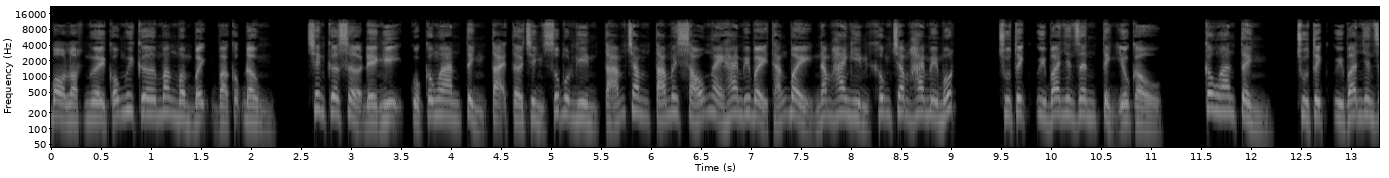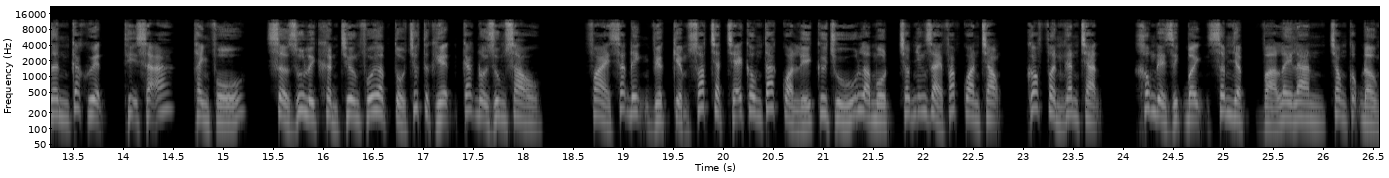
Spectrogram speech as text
bỏ lọt người có nguy cơ mang mầm bệnh vào cộng đồng. Trên cơ sở đề nghị của Công an tỉnh tại tờ trình số 1886 ngày 27 tháng 7 năm 2021, Chủ tịch Ủy ban nhân dân tỉnh yêu cầu Công an tỉnh, Chủ tịch Ủy ban nhân dân các huyện, thị xã, thành phố, Sở Du lịch khẩn trương phối hợp tổ chức thực hiện các nội dung sau. Phải xác định việc kiểm soát chặt chẽ công tác quản lý cư trú là một trong những giải pháp quan trọng, góp phần ngăn chặn, không để dịch bệnh xâm nhập và lây lan trong cộng đồng.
